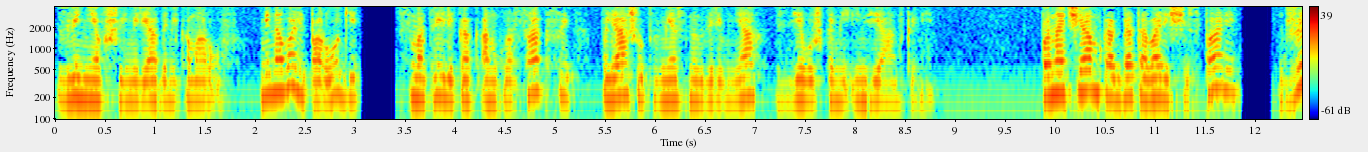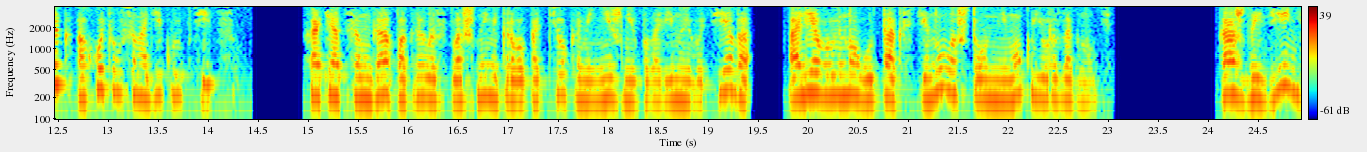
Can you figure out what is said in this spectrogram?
звеневшие мириадами комаров, миновали пороги, смотрели, как англосаксы пляшут в местных деревнях с девушками-индианками. По ночам, когда товарищи спали, Джек охотился на дикую птицу. Хотя цинга покрыла сплошными кровоподтеками нижнюю половину его тела, а левую ногу так стянуло, что он не мог ее разогнуть. Каждый день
